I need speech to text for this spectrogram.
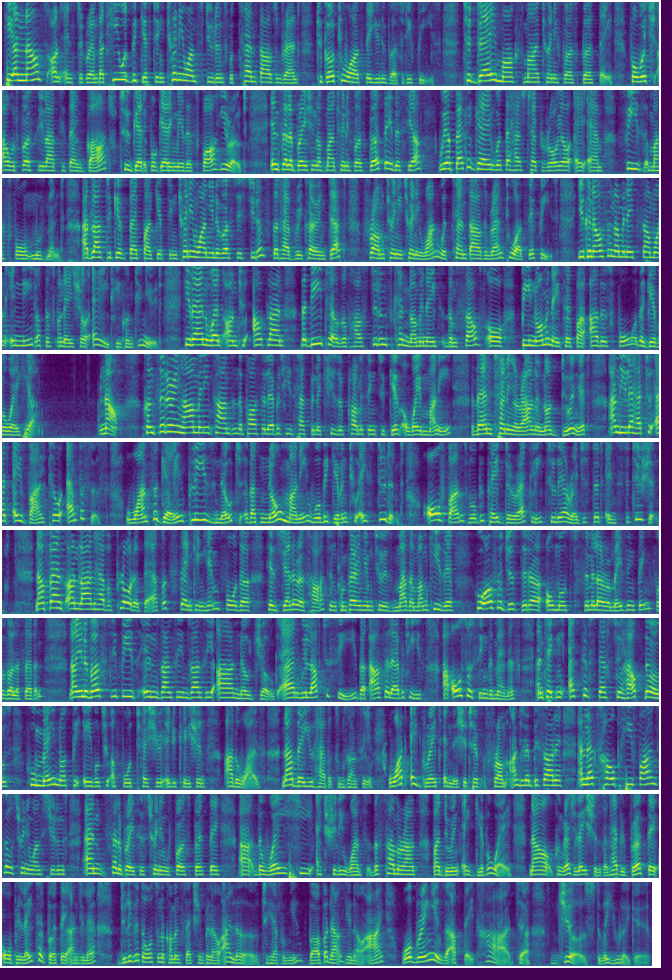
He announced on Instagram that he would be gifting 21 students with 10,000 Rand to go towards their university fees. Today marks my 21st birthday, for which I would firstly like to thank God to get, for getting me this far. He wrote, In celebration of my 21st birthday this year, we are back again with the hashtag Royal AM Fees Must Fall movement. I'd like to give back by gifting 21 university students that have recurring debt from 2021 with 10,000 Rand towards their fees. You can also nominate someone in need of this financial aid, he continued. He then went on to outline the details of how students can nominate themselves or be nominated by others for the giveaway here. Now, considering how many times in the past celebrities have been accused of promising to give away money, then turning around and not doing it, Andile had to add a vital emphasis. Once again, please note that no money will be given to a student. All funds will be paid directly to their registered institution. Now, fans online have applauded the efforts, thanking him for the his generous heart and comparing him to his mother, MaMkhize, who also just did a almost similar amazing thing for Zola 7. Now, university fees in Mzansi Mzansi are no joke, and we love to see that our celebrities are also seeing the menace and taking active steps to help those who may not be able to afford tertiary education otherwise. Now, there you have it, Mzansi. What a great initiative from Andile Mpisane, and let's hope he finds those 21 students and celebrates his 21st birthday uh, the way he actually wants this time around by doing a giveaway. Now, congratulations and happy birthday or belated birthday, Andile. Do leave your thoughts in the comment section below. I love to hear from you. But for now, you know, I will bring you the updates hard, just the way you like it.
